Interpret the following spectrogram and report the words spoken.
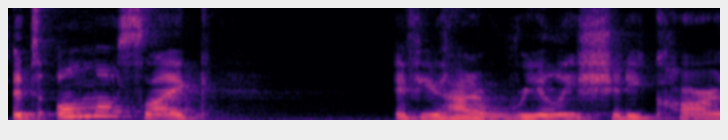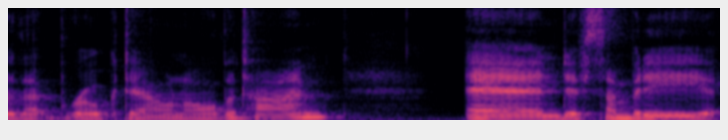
it's almost like if you had a really shitty car that broke down all the time and if somebody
